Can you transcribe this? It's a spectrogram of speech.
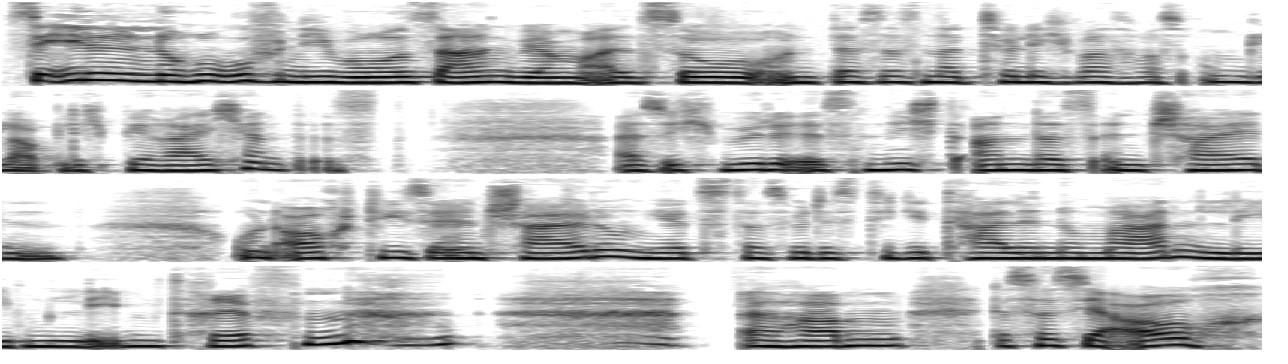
Seelenrufniveau, sagen wir mal so. Und das ist natürlich was, was unglaublich bereichernd ist. Also ich würde es nicht anders entscheiden. Und auch diese Entscheidung jetzt, dass wir das digitale Nomadenleben leben treffen, äh, haben, das ist ja auch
